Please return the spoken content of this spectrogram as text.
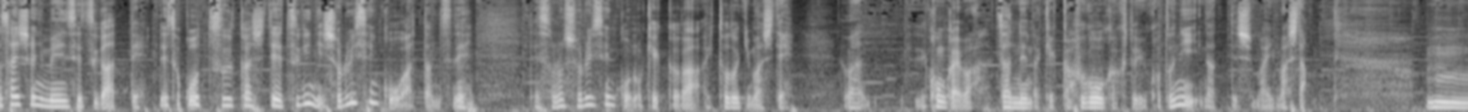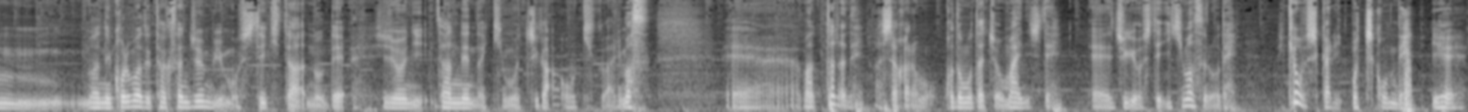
最初に面接があってでそこを通過して次に書類選考があったんですね。でその書類選考の結果が届きまして、まあ、今回は残念な結果不合格ということになってしまいました。うん。まあねこれまでたくさん準備もしてきたので非常に残念な気持ちが大きくあります、えー、まあ、ただね明日からも子どもたちを前にして、えー、授業していきますので今日しっかり落ち込んでいえ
